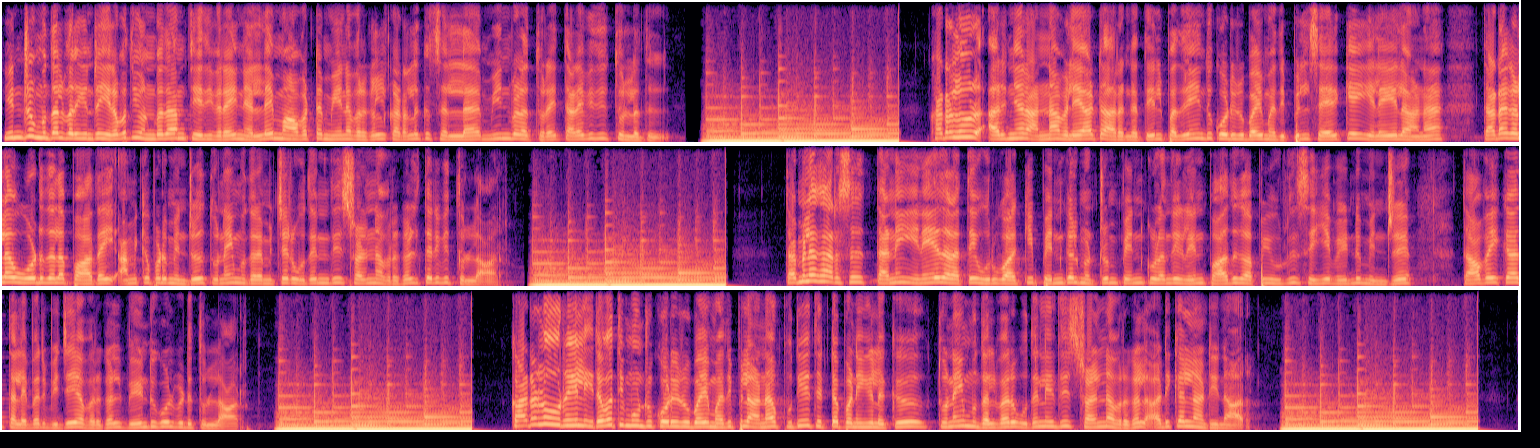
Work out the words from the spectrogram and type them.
இன்று முதல் வருகின்ற இருபத்தி ஒன்பதாம் தேதி வரை நெல்லை மாவட்ட மீனவர்கள் கடலுக்கு செல்ல மீன்வளத்துறை தடை விதித்துள்ளது. கடலூர் அறிஞர் அண்ணா விளையாட்டு அரங்கத்தில் பதினைந்து கோடி ரூபாய் மதிப்பில் செயற்கை இலையிலான தடகள ஓடுதள பாதை அமைக்கப்படும் என்று துணை முதலமைச்சர் உதயநிதி ஸ்டாலின் அவர்கள் தெரிவித்துள்ளார். தமிழக அரசு தனி இணையதளத்தை உருவாக்கி பெண்கள் மற்றும் பெண் குழந்தைகளின் பாதுகாப்பை உறுதி செய்ய வேண்டும் என்று தாவைக்கா தலைவர் விஜய் அவர்கள் வேண்டுகோள் விடுத்துள்ளார். கடலூரில் இருபத்தி மூன்று கோடி ரூபாய் மதிப்பிலான புதிய திட்டப்பணிகளுக்கு துணை முதல்வர் உதயநிதி ஸ்டாலின் அவர்கள் அடிக்கல் நாட்டினார்.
